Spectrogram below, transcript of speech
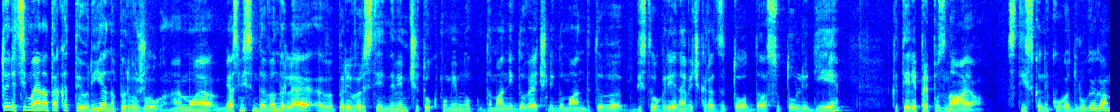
To je recimo ena taka teorija na prvo žogo. Moja, jaz mislim, da je vendarle eh, v prvi vrsti, ne vem, če je tako pomembno, da ima nekdo več, nekdo manj. Da to v bistvu gre največkrat za to, da so to ljudje, kateri prepoznajo stisko nekoga drugega,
